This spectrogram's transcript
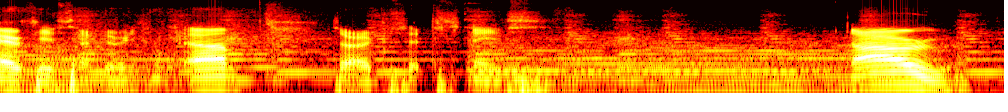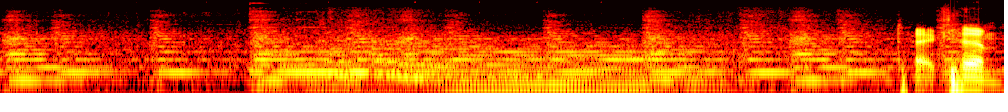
Okay, it's not doing anything. Um, sorry, I just had to sneeze. No! Attack him.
